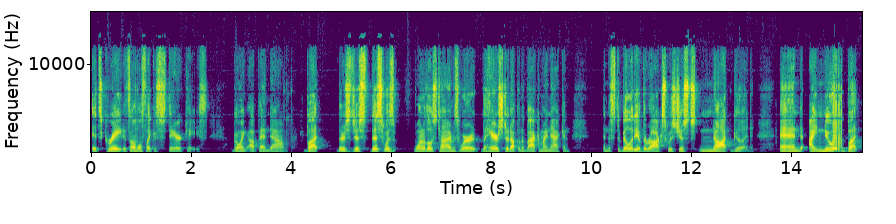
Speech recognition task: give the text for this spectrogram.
it's great. It's almost like a staircase going up and down. But there's just this was one of those times where the hair stood up in the back of my neck and and the stability of the rocks was just not good. And i knew it but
